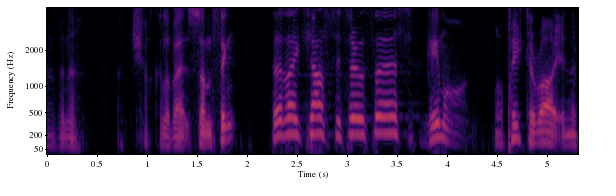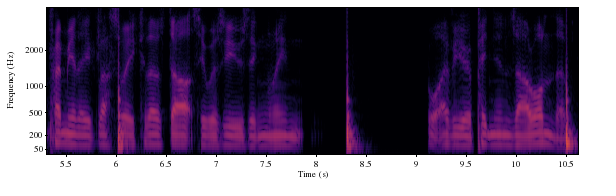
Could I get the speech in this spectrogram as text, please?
Having a, a chuckle about something. Third leg chance to throw first. Game on. Well, Peter Wright in the Premier League last week, those darts he was using, I mean, whatever your opinions are on them,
